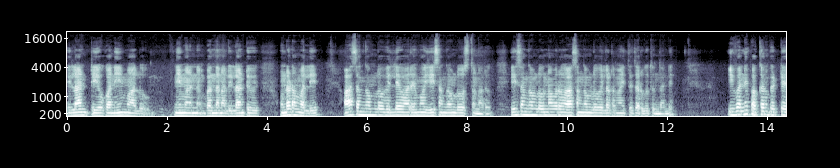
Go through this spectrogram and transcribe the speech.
ఇలాంటి ఒక నియమాలు నియమ బంధనాలు ఇలాంటివి ఉండడం వల్లే ఆ సంఘంలో వెళ్ళేవారేమో ఈ సంఘంలో వస్తున్నారు. ఈ సంఘంలో ఉన్నవారు ఆ సంఘంలో వెళ్ళడం అయితే జరుగుతుందండి. ఇవన్నీ పక్కన పెట్టే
